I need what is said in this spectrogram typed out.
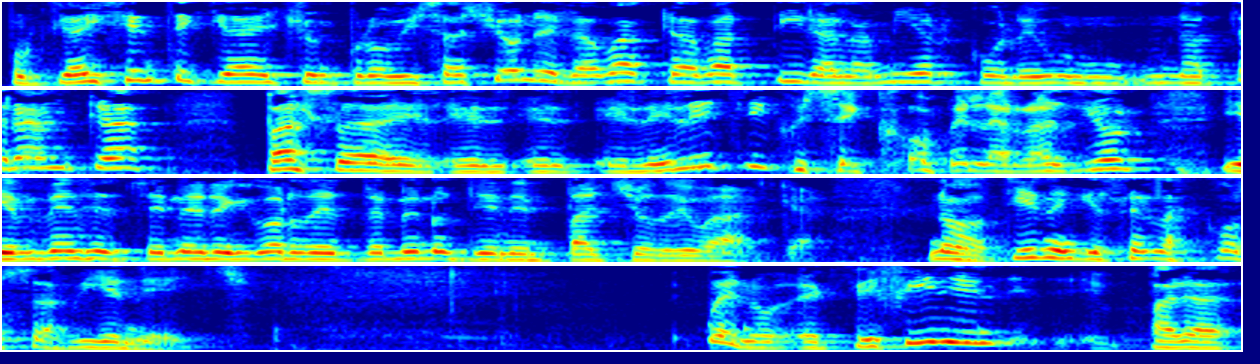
porque hay gente que ha hecho improvisaciones, la vaca va a tirar la miércoles un- una tranca, pasa el, el- el- el eléctrico y se come la ración y en vez de tener engorde de ternero tienen pacho de vaca. No, tienen que ser las cosas bien hechas. Bueno, el crifiding, para,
